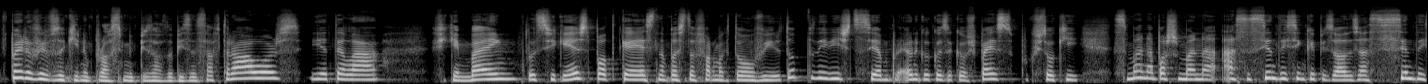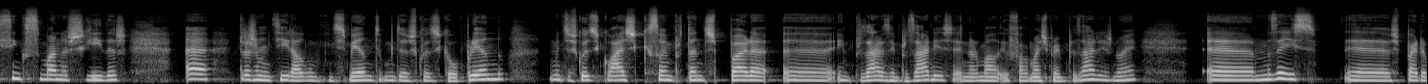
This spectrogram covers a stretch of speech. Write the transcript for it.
Espero ver-vos aqui no próximo episódio do Business After Hours e até lá. Fiquem bem, classifiquem este podcast na plataforma que estão a ouvir. Estou a pedir isto sempre, é a única coisa que eu vos peço, porque estou aqui semana após semana, há 65 episódios, há 65 semanas seguidas, a transmitir algum conhecimento, muitas coisas que eu aprendo, muitas coisas que eu acho que são importantes para uh, empresários, empresárias. É normal, eu falo mais para empresárias, não é? Uh, mas é isso. Uh, espero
